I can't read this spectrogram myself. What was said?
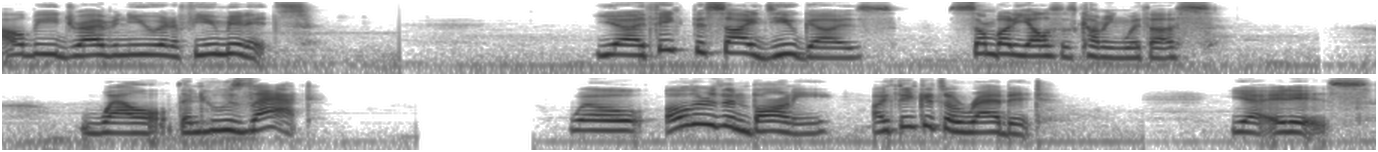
I'll be driving you in a few minutes. Yeah, I think besides you guys, somebody else is coming with us. Well, then who's that? Well, other than Bonnie, I think it's a rabbit. Yeah, it is.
